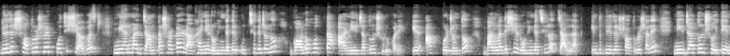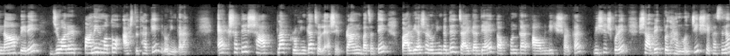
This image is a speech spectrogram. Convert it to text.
দুই হাজার সতেরো সালের পঁচিশে আগস্ট মিয়ানমার জান্তা সরকার রাখাইনে রোহিঙ্গাদের উচ্ছেদের জন্য গণহত্যা আর নির্যাতন শুরু করে। এর আগ পর্যন্ত বাংলাদেশে রোহিঙ্গা ছিল চার লাখ। কিন্তু দুই হাজার সতেরো সালে নির্যাতন সইতে না পেরে জোয়ারের পানির মতো আসতে থাকে রোহিঙ্গারা। একসাথে সাত লাখ রোহিঙ্গা চলে আসে। প্রাণ বাঁচাতে পালিয়ে আসা রোহিঙ্গাদের জায়গা দেয় তখনকার আওয়ামী লীগ সরকার, বিশেষ করে সাবেক প্রধানমন্ত্রী শেখ হাসিনা,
